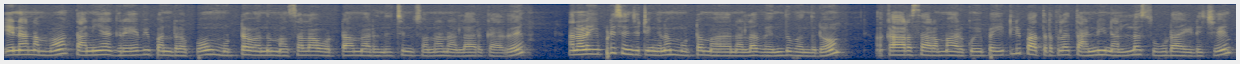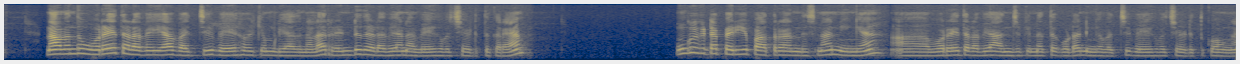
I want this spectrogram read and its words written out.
ஏன்னா நம்ம தனியாக கிரேவி பண்ணுறப்போ முட்டை வந்து மசாலா ஒட்டாமல் இருந்துச்சுன்னு சொன்னால் நல்லா இருக்காது. அதனால் இப்படி செஞ்சிட்டிங்கன்னா முட்டை ம நல்லா வெந்து வந்துடும். காரசாரமாக இருக்கும். இப்போ இட்லி பாத்திரத்தில் தண்ணி நல்லா சூடாயிடுச்சு. நான் வந்து ஒரே தடவையாக வச்சு வேக வைக்க முடியாதனால ரெண்டு தடவையாக நான் வேக வச்சு எடுத்துக்கிறேன். உங்கள்கிட்ட பெரிய பாத்திரம் இருந்துச்சுன்னா நீங்கள் ஒரே தடவையாக அஞ்சு கிண்ணத்தை கூட நீங்கள் வச்சு வேக வச்சு எடுத்துக்கோங்க.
